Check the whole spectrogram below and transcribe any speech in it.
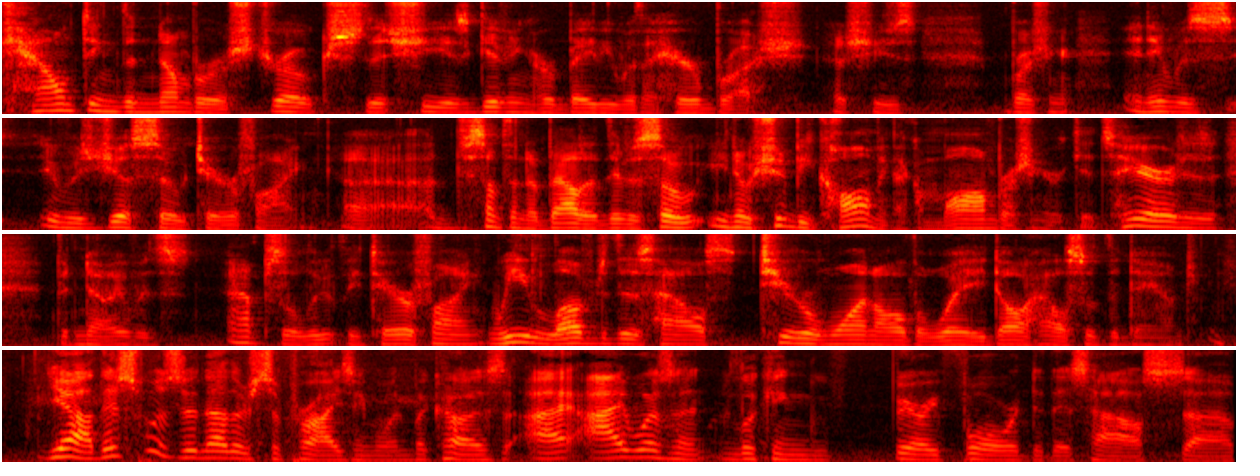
counting the number of strokes that she is giving her baby with a hairbrush as she's brushing and it was it was just so terrifying. Uh, something about it that was so you know should be calming like a mom brushing her kid's hair. But no it was absolutely terrifying. We loved this house tier one all the way dollhouse of the damned. Yeah, this was another surprising one because I, I wasn't looking very forward to this house uh,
